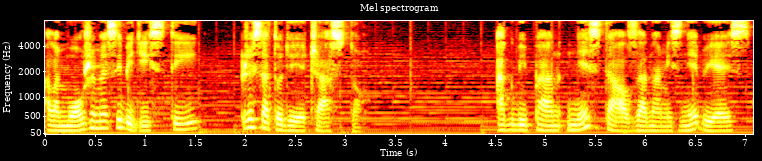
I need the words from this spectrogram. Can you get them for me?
ale môžeme si byť istí, že sa to deje často. Ak by pán nestal za nami z nebies,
